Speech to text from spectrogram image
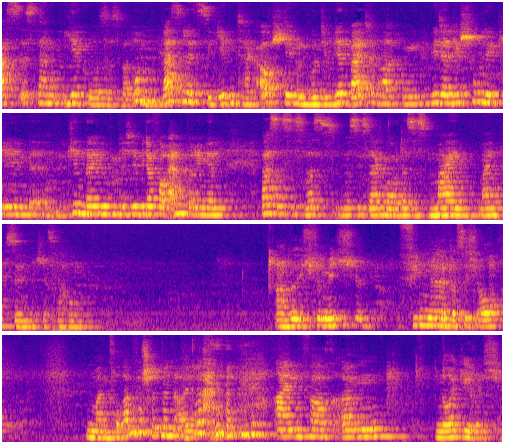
was ist dann Ihr großes Warum? Was lässt Sie jeden Tag aufstehen und motiviert weitermachen, wieder in die Schule gehen, äh, Kinder, Jugendliche wieder voranbringen? Was ist es, was, was Sie sagen, wow, das ist mein, mein persönliches Warum? Also ich für mich finde, dass ich auch in meinem vorangeschrittenen Alter einfach ähm, neugierig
